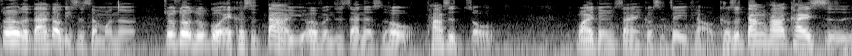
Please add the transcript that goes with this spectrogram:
最后的答案到底是什么呢？就是说，如果 x 大于二分之三的时候，它是走 y 等于三 x 这一条；可是当它开始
